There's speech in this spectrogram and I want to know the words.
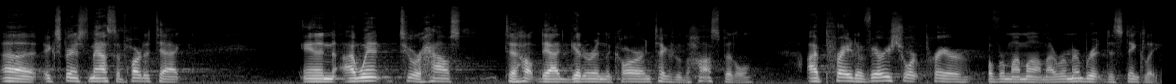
uh, experienced a massive heart attack, and I went to her house to help dad get her in the car and take her to the hospital, I prayed a very short prayer over my mom. I remember it distinctly.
